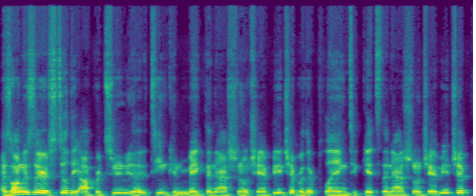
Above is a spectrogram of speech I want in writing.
as long as there is still the opportunity that a team can make the national championship or they're playing to get to the national championship,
